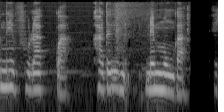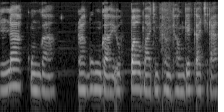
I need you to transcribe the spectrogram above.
분네브락과 가드넷몬과 엘라공과 라공과 요바의 맞은편 경계까지라.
